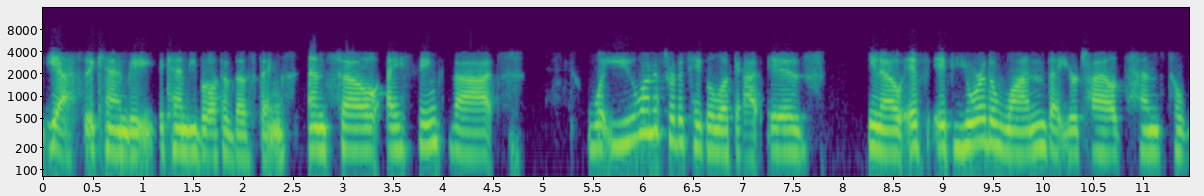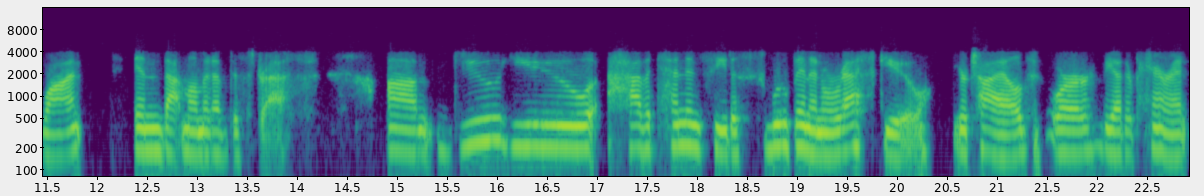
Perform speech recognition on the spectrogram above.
Yes it can be it can be both of those things. And so i think that what you want to sort of take a look at is you know if if you're the one that your child tends to want in that moment of distress um, do you have a tendency to swoop in and rescue your child or the other parent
